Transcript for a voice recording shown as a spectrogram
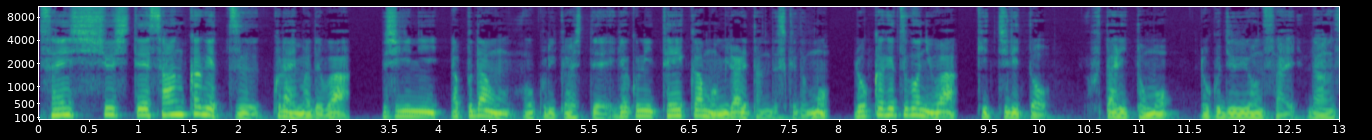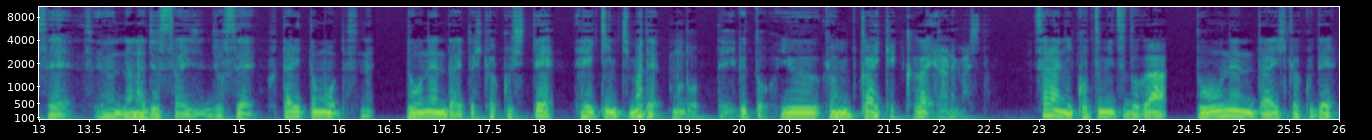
摂取して3ヶ月くらいまでは不思議にアップダウンを繰り返して逆に低下も見られたんですけども、6ヶ月後にはきっちりと2人とも64歳男性、70歳女性、2人ともですね、同年代と比較して平均値まで戻っているという興味深い結果が得られました。さらに骨密度が同年代比較で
